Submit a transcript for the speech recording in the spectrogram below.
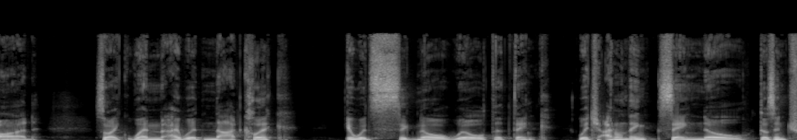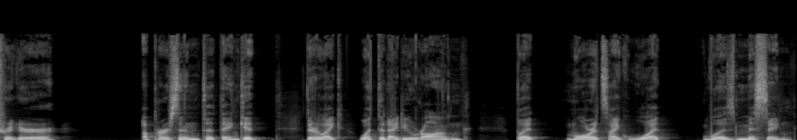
odd. So, like when I would not click, it would signal will to think, which I don't think saying no doesn't trigger a person to think it. They're like, what did I do wrong? But more, it's like, what was missing,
